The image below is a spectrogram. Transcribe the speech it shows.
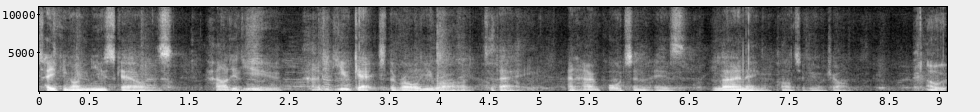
taking on new skills. How did you how did you get to the role you are today, and how important is learning part of your job? Oh,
